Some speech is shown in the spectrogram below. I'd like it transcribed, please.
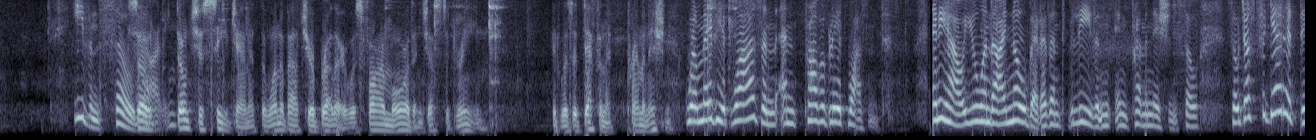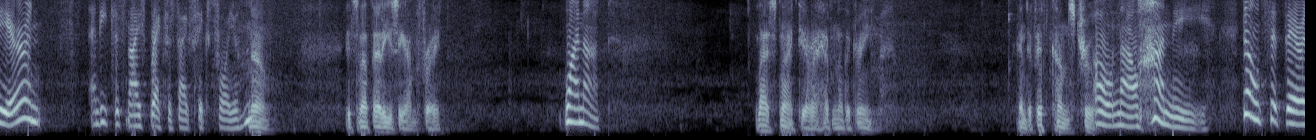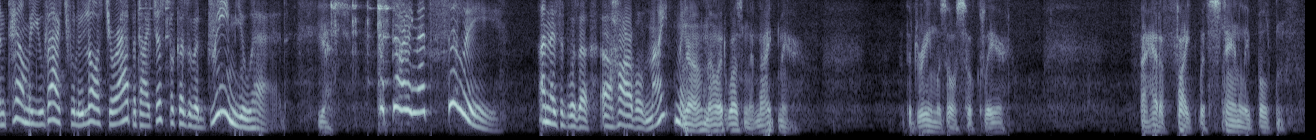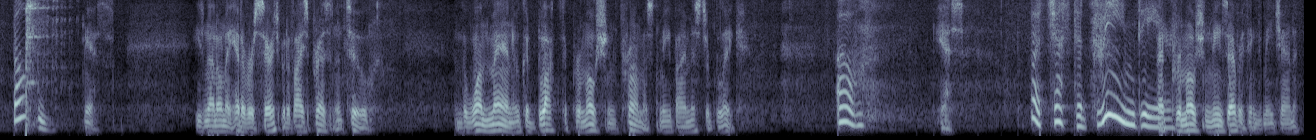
Even so, so, darling. don't you see, Janet, the one about your brother was far more than just a dream. It was a definite premonition. Well, maybe it was, and, and probably it wasn't. Anyhow, you and I know better than to believe in, in premonitions. So, so just forget it, dear, and and eat this nice breakfast I've fixed for you. hmm? No. It's not that easy, I'm afraid. Why not? Last night, dear, I had another dream. And if it comes true. Oh, now, honey, don't sit there and tell me you've actually lost your appetite just because of a dream you had. Yes. But, darling, that's silly. Unless it was a, a horrible nightmare. No, no, it wasn't a nightmare. But the dream was all so clear. I had a fight with Stanley Bolton. Bolton. Yes. He's not only head of research, but a vice president, too. And the one man who could block the promotion promised me by Mr. Blake. Oh, Yes. but just a dream, dear. That promotion means everything to me, Janet.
